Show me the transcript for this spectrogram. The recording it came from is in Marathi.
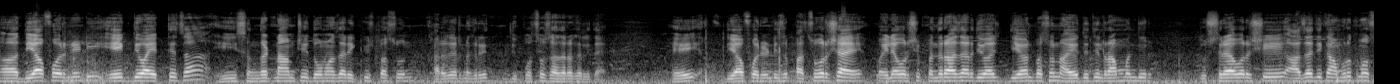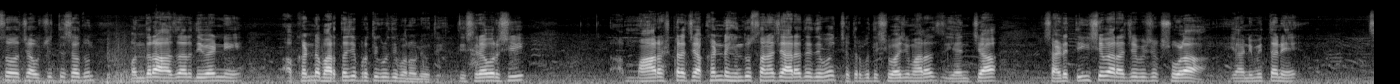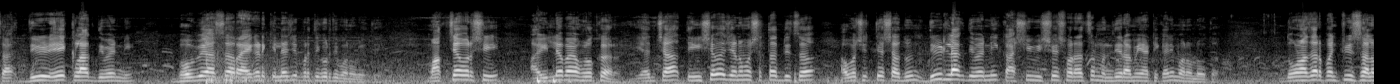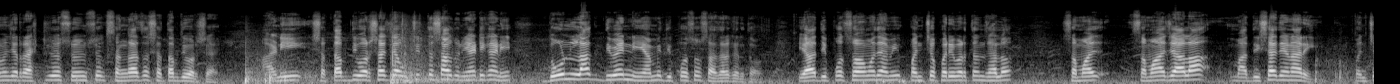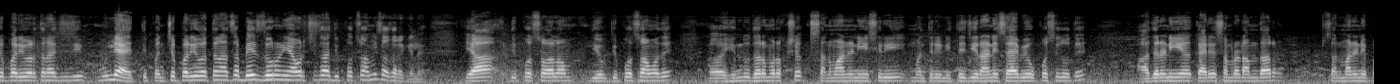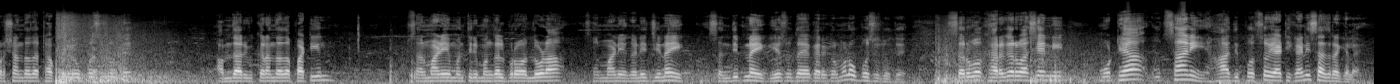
दिया फॉर्निटी एक दिवा एकतेचा ही संघटना आमची दोन हजार एकवीसपासून खारघर नगरीत दीपोत्सव साजरा करीत आहे. हे दिया फॉर्निटीचं पाच वर्ष आहे. पहिल्या वर्षी पंधरा हजार दिवा दिव्यांपासून अयोध्येतील राम मंदिर दुसऱ्या वर्षी आझादी का अमृत महोत्सवाचे औचित्य साधून पंधरा हजार दिव्यांनी अखंड भारताची प्रतिकृती बनवली होती. तिसऱ्या वर्षी महाराष्ट्राचे अखंड हिंदुस्थानाचे आराध्य दैवत छत्रपती शिवाजी महाराज यांच्या साडेतीनशेव्या राज्याभिषेक सोहळा या निमित्ताने सा दीड एक लाख दिव्यांनी भव्य असं रायगड किल्ल्याची प्रतिकृती बनवली होती. मागच्या वर्षी अहिल्याबाई होळकर यांच्या तीनशेव्या जन्मशताब्दीचं अवचित्य साधून दीड लाख दिव्यांनी काशी विश्वेश्वराचं मंदिर आम्ही या ठिकाणी बनवलं होतं. दोन हजार पंचवीस साल म्हणजे राष्ट्रीय स्वयंसेवक संघाचं शताब्दी वर्ष आहे. आणि शताब्दी वर्षाच्या औचित्य साधून या ठिकाणी दोन लाख दिव्यांनी आम्ही दीपोत्सव साजरा करीत आहोत. या दीपोत्सवामध्ये आम्ही पंचपरिवर्तन झालं. समाज समाजाला मा दिशा देणारे पंचपरिवर्तनाची जी मूल्य आहेत ती पंचपरिवर्तनाचा बेस धरून यावर्षीचा दीपोत्सव आम्ही साजरा केला आहे या दीपोत्सवाला दीप दीपोत्सवामध्ये हिंदू धर्मरक्षक सन्माननीय श्री मंत्री नितेजी राणे साहेब हे उपस्थित होते. आदरणीय कार्यसम्राट आमदार सन्माननीय प्रशांतदादा ठाकूर हे उपस्थित होते. आमदार विक्रांतदादा पाटील सन्माननीय मंत्री मंगलप्रभात लोढा सन्माननीय गणेशजी नाईक संदीप नाईक हे सुद्धा या कार्यक्रमाला उपस्थित होते. सर्व खारघरवासियांनी मोठ्या उत्साहाने हा दीपोत्सव या ठिकाणी साजरा केला आहे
